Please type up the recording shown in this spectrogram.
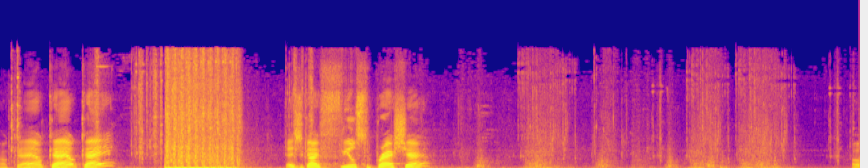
Oké, oké, oké. Deze guy feels the pressure. Oh.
